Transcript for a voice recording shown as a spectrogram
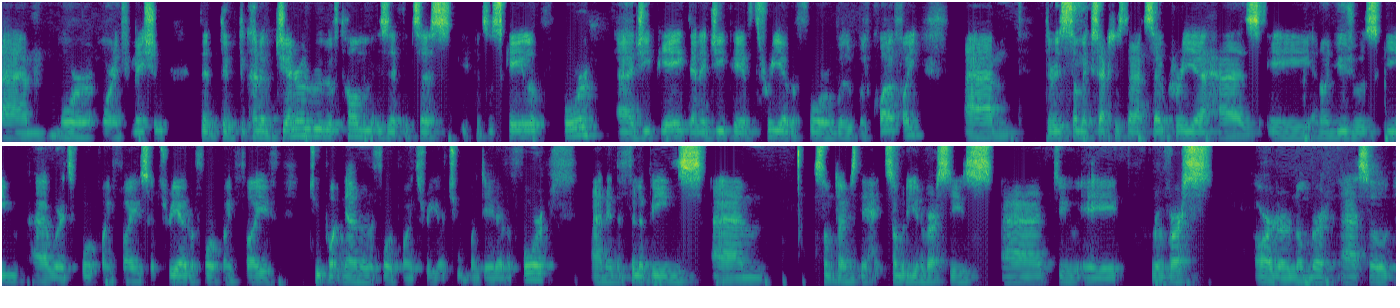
um, more more information. The, the, the, kind of general rule of thumb is if it's a if it's a scale of four uh, GPA, then a GPA of three out of four will will qualify. Um, there is some exceptions to that. South Korea has a an unusual scheme uh, where it's 4.5, so three out of 4.5, 2.9 out of 4.3, or 2.8 out of four. And in the Philippines, um, sometimes they, some of the universities uh, do a reverse order number. Uh, so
